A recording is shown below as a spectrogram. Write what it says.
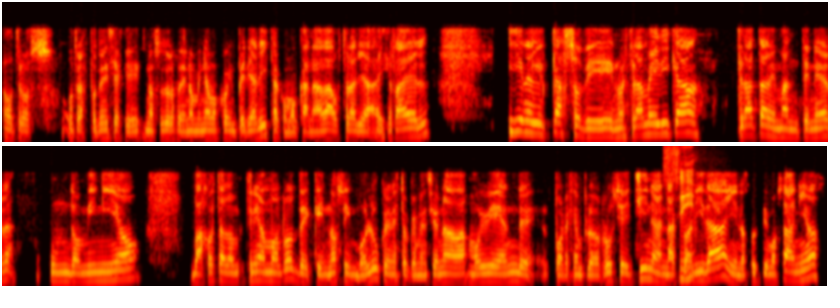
otros, otras potencias que nosotros denominamos como imperialistas, como Canadá, Australia e Israel. Y en el caso de nuestra América, trata de mantener un dominio bajo esta doctrina Monroe de que no se involucre en esto que mencionabas muy bien, de, por ejemplo, Rusia y China en la actualidad y en los últimos años,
